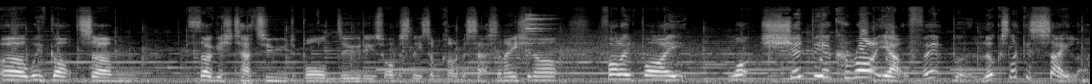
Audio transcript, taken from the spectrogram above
Uh, we've got some thuggish tattooed bald dude who's obviously some kind of assassination art, followed by what should be a karate outfit but looks like a sailor.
